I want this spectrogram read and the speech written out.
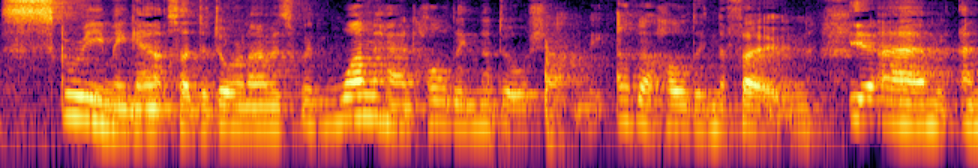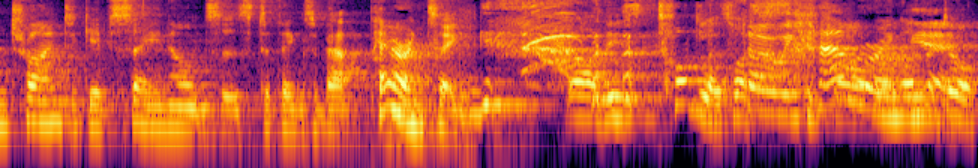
screaming outside the door, and I was with one hand holding the door shut and the other holding the phone, Yeah. um, and trying to give sane answers to things about parenting. well, these toddlers were So in hammering on yeah. the door.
